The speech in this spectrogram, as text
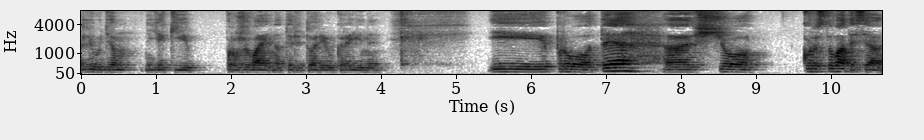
людям, які проживають на території України. І про те, що користуватися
